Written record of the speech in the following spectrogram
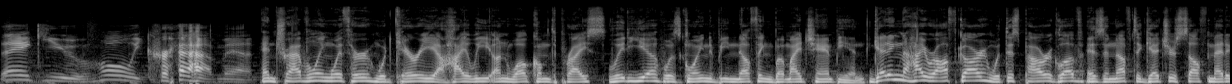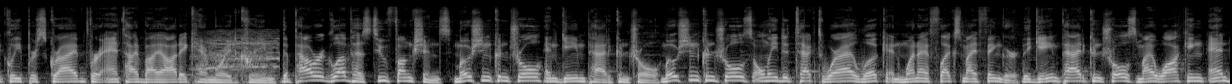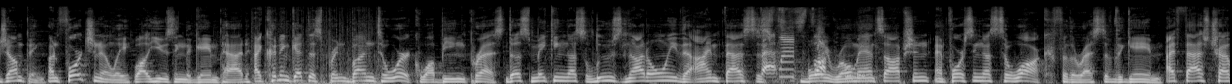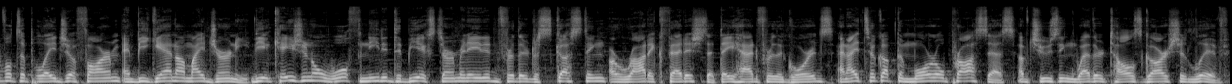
Thank you. Holy crap, man. and traveling with her would carry a highly unwelcomed price, Lydia was going to be nothing but my champion. Getting the High Hrothgar with this power glove is enough to get yourself medically prescribed for antibiotic hemorrhoid cream. The Power Glove has two functions, motion control and gamepad control. Motion controls only detect where I look and when I flex my finger. The gamepad controls my walking and jumping. Unfortunately, while using the gamepad, I couldn't get the sprint button to work while being pressed, thus making us lose not only the I'm fast as Fast as boy romance option and forcing us to walk for the rest of the game. I fast traveled to Pelagia Farm and began on my journey. The occasional wolf needed to be exterminated for their disgusting erotic fetish that they had for the gourds, and I took up the moral process of choosing whether Talsgar should live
